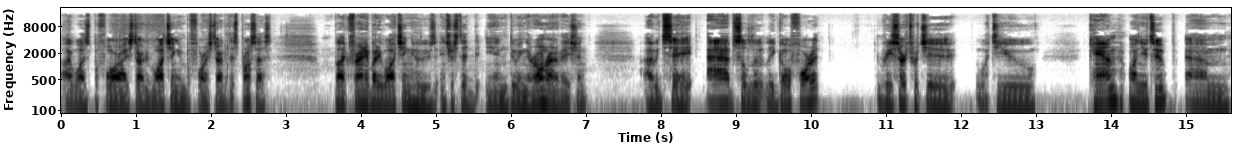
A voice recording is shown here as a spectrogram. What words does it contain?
I was before I started watching and before I started this process. But for anybody watching who's interested in doing their own renovation, I would say absolutely go for it. Research what you what you can on YouTube. Um,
